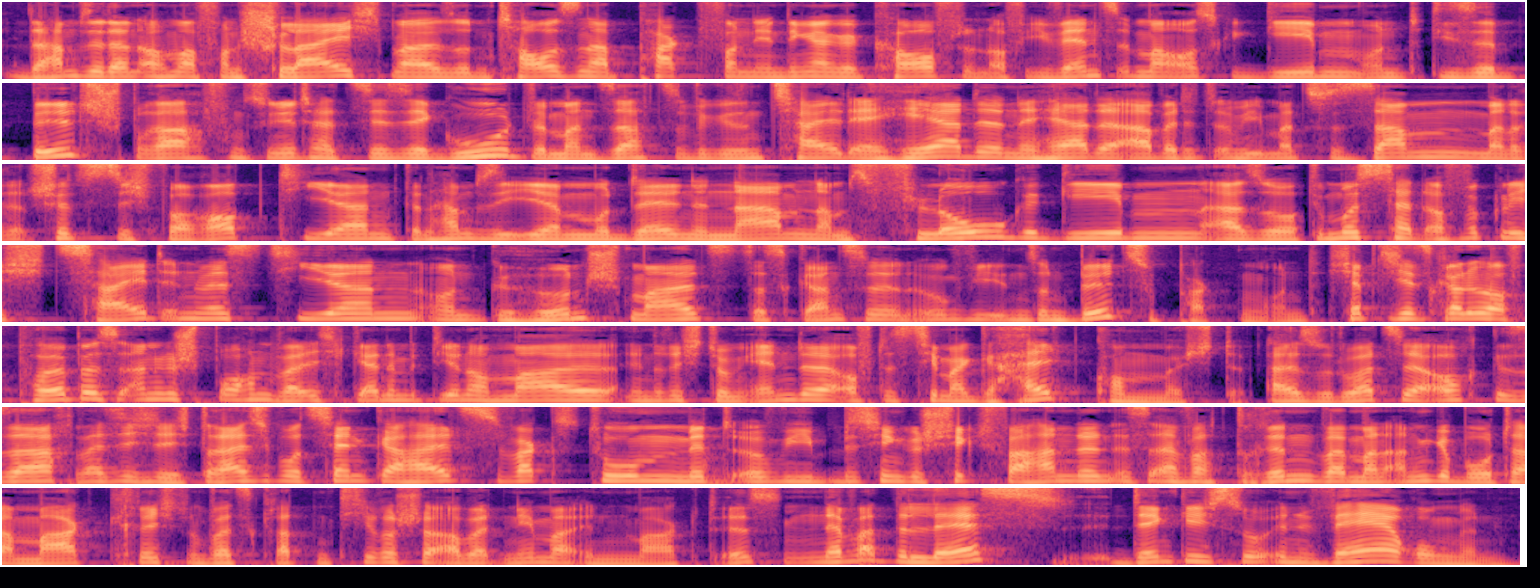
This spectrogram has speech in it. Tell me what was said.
da haben sie dann auch mal von Schleicht mal so ein Tausender-Pack von den Dingern gekauft und auf Events immer ausgegeben. Und diese Bildsprache funktioniert halt sehr, sehr gut, wenn man sagt, so, wir sind Teil der Herde. Eine Herde arbeitet irgendwie immer zusammen, man schützt sich vor Raubtieren. Dann haben sie ihrem Modell einen Namen namens Flow gegeben. Also du musst halt auch wirklich Zeit investieren und Gehirnschmalz, das Ganze irgendwie in so ein Bild zu packen. Und ich habe dich jetzt gerade auf Purpose angesprochen, weil ich gerne mit dir nochmal in Richtung Ende auf das Thema Gehalt kommen möchte. Also du hast ja auch gesagt, weiß ich nicht, 30% Gehalt Gehaltswachstum mit irgendwie ein bisschen geschickt verhandeln ist einfach drin, weil man Angebote am Markt kriegt und weil es gerade ein tierischer Arbeitnehmerinnenmarkt ist. Nevertheless denke ich so in Währungen.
